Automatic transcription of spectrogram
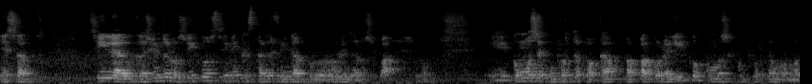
Exacto. Sí, la educación de los hijos tiene que estar definida por los roles de los padres, ¿no? Eh, cómo se comporta papá, papá con el hijo, cómo se comporta mamá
